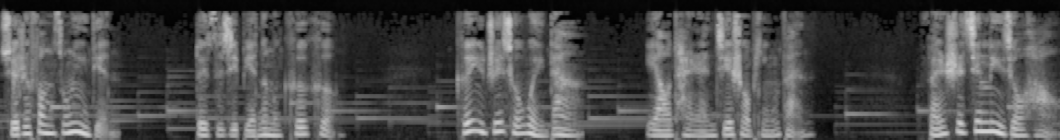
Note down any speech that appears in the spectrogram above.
学着放松一点，对自己别那么苛刻。可以追求伟大，也要坦然接受平凡。凡事尽力就好，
